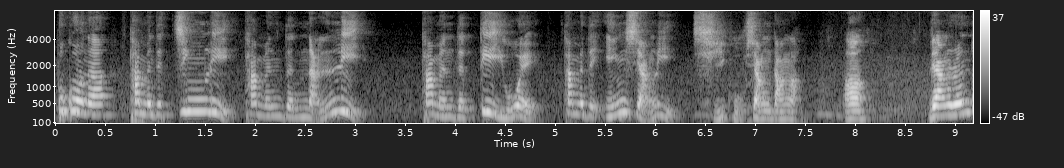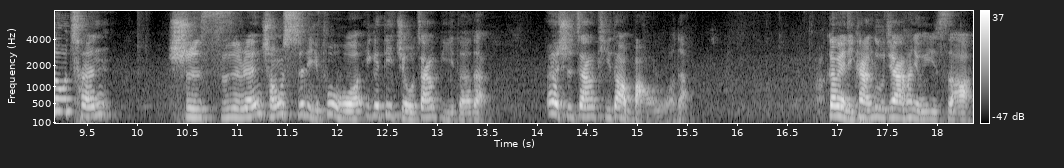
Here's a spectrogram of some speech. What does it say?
不过呢，他们的经历、他们的能力、他们的地位、他们的影响力旗鼓相当了啊！两人都曾使死人从死里复活，一个第九章彼得的，二十章提到保罗的。各位，你看路加很有意思啊，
